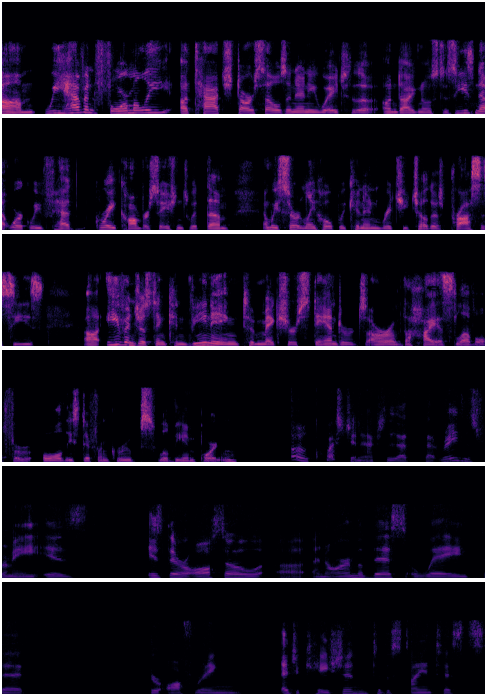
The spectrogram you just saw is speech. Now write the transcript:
um, we haven't formally attached ourselves in any way to the undiagnosed disease network we've had great conversations with them and we certainly hope we can enrich each other's processes uh, even just in convening to make sure standards are of the highest level for all these different groups will be important. Oh, question actually that that raises for me is is there also uh, an arm of this, a way that you're offering education to the scientists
